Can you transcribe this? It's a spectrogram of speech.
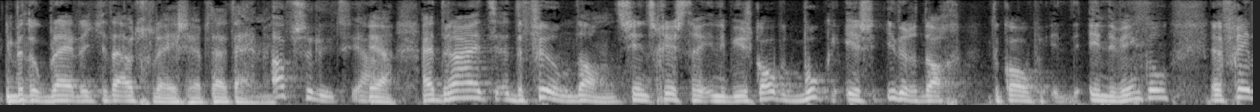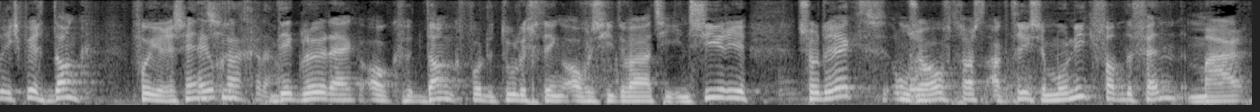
Je bent ook blij dat je het uitgelezen hebt uiteindelijk. Absoluut, ja. Ja. Hij draait de film dan sinds gisteren in de bioscoop. Het boek is iedere dag te koop in de winkel. Eh, Frederik Spicht, dank voor je recensie. Heel graag gedaan. Dick Leurdijk, ook dank voor de toelichting over de situatie in Syrië. Zo direct onze hoofdgast, actrice Monique van de Ven. Maar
